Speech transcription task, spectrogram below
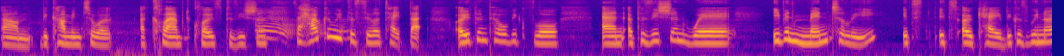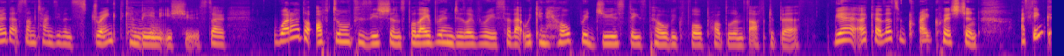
um, become into a, a clamped closed position. So, how can we oh. facilitate that open pelvic floor and a position where hmm. even mentally it's it's okay because we know that sometimes even strength can be an hmm. issue. So what are the optimal positions for labour and delivery so that we can help reduce these pelvic floor problems after birth? Yeah, okay, that's a great question. I think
